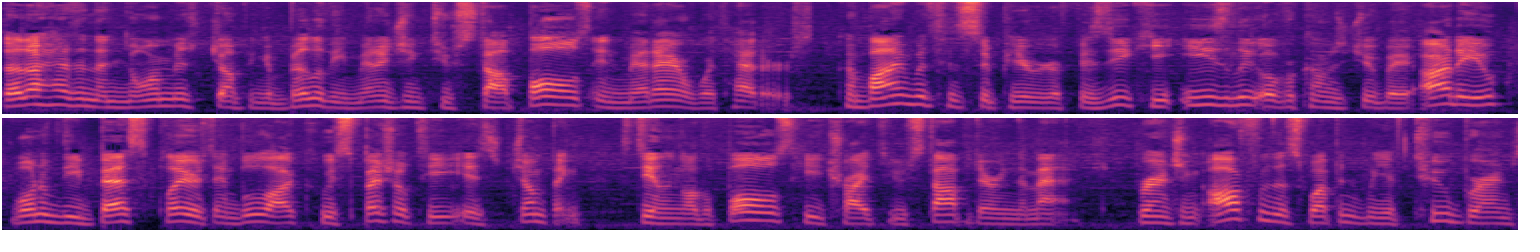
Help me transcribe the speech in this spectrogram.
Dada has an enormous jumping ability, managing to stop balls in midair with headers. Combined with his superior physique, he easily overcomes Jubei Aryu, one of the best players in Blue Lock whose specialty is jumping, stealing all the balls he tried to stop during the match. Branching off from this weapon, we have two branch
